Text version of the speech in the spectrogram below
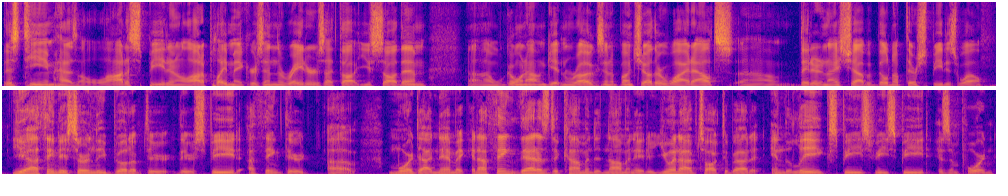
this team has a lot of speed and a lot of playmakers. And the Raiders, I thought you saw them uh, going out and getting Ruggs and a bunch of other wideouts. Um, they did a nice job of building up their speed as well. Yeah, I think they certainly built up their their speed. I think they're uh, more dynamic, and I think that is the common denominator. You and I have talked about it in the league. Speed, speed, speed is important,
